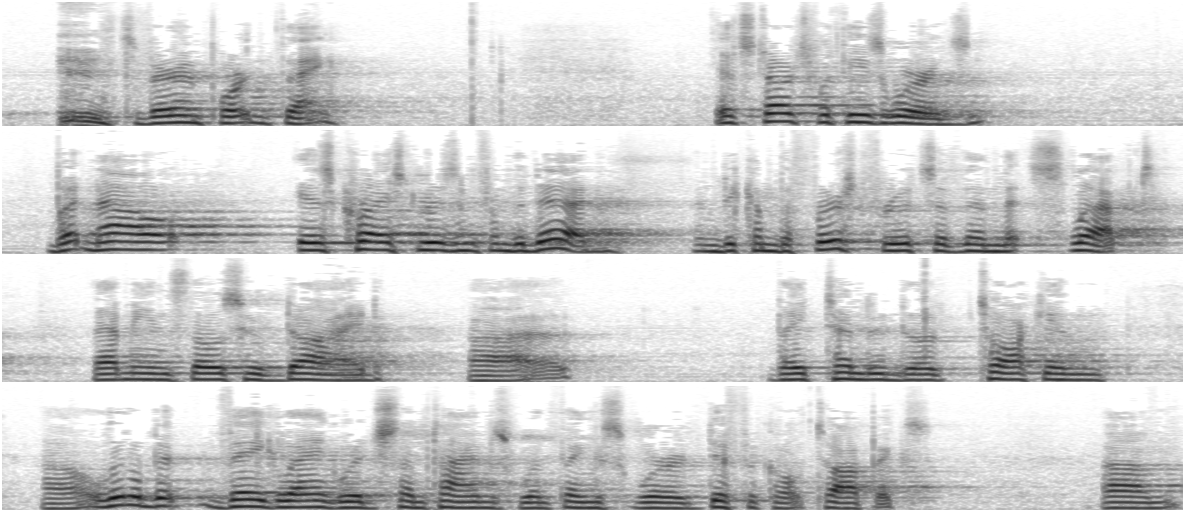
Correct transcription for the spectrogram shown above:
it's a very important thing. It starts with these words But now is Christ risen from the dead and become the first fruits of them that slept. That means those who've died. Uh, they tended to talk in uh, a little bit vague language sometimes when things were difficult topics. Um,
